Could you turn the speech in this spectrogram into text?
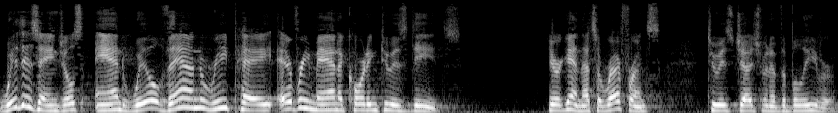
with his angels and will then repay every man according to his deeds. Here again, that's a reference to his judgment of the believer.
